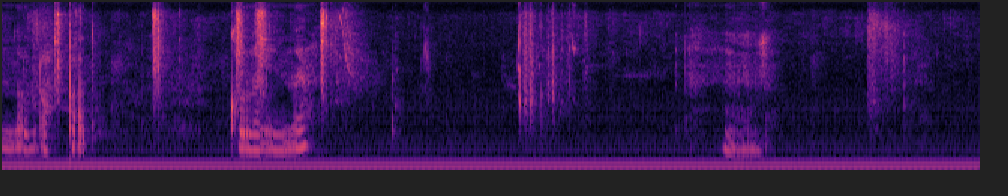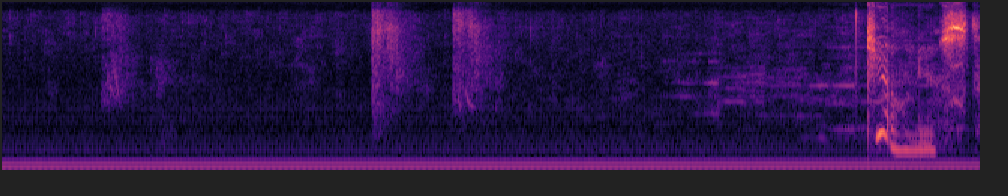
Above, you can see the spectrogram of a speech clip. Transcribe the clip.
Dobra, wpadł. Kolejny. Hmm. Gdzie on jest?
